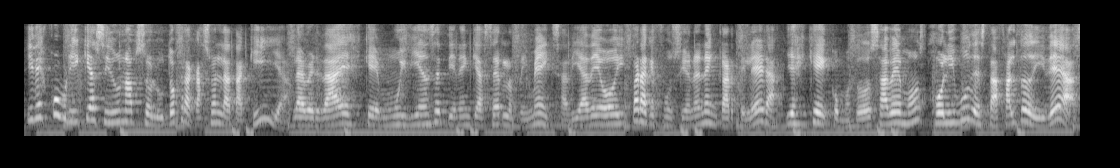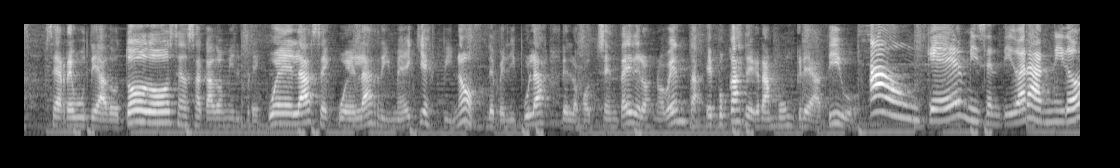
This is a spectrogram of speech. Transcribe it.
y descubrí que ha sido un absoluto fracaso en la taquilla. La verdad es que muy bien tienen que hacer los remakes a día de hoy para que funcionen en cartelera. Y es que, como todos sabemos, Hollywood está falto de ideas. Se ha reboteado todo, se han sacado mil precuelas, secuelas, remake y spin-off de películas de los 80 y de los 90, épocas de gran boom creativo. Aunque mi sentido arácnido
